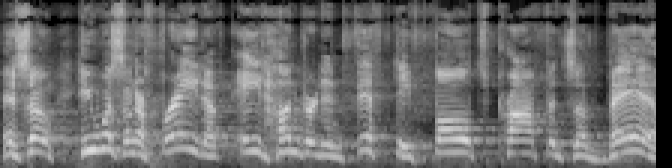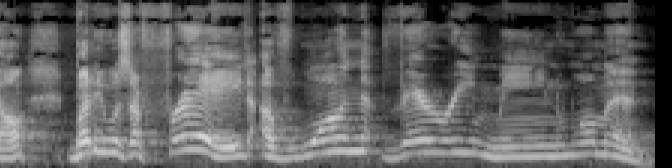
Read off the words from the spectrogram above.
And so he wasn't afraid of 850 false prophets of Baal, but he was afraid of one very mean woman.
